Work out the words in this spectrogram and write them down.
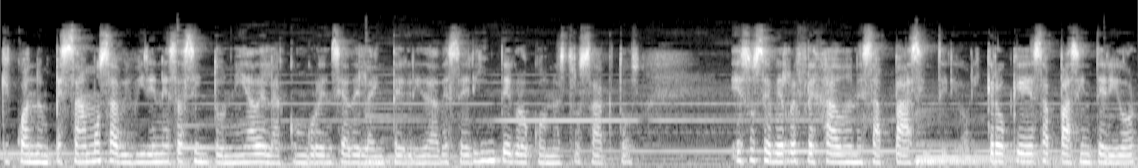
que cuando empezamos a vivir en esa sintonía de la congruencia, de la integridad, de ser íntegro con nuestros actos, eso se ve reflejado en esa paz interior. Y creo que esa paz interior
